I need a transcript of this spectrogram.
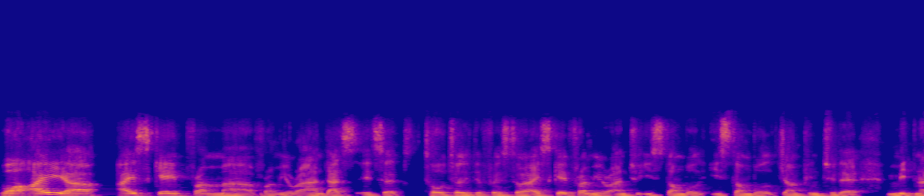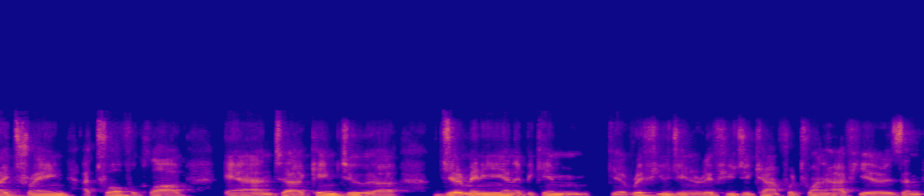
Well, I uh, I escaped from uh, from Iran. That's it's a totally different story. I escaped from Iran to Istanbul. Istanbul, jump into the midnight train at twelve o'clock, and uh, came to uh, Germany, and I became a refugee in a refugee camp for two and a half years. And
